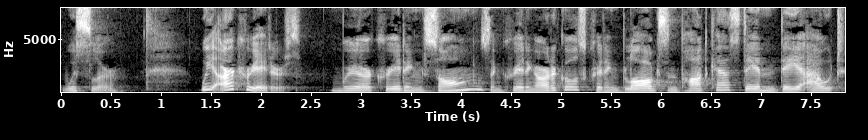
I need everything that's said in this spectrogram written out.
Whistler. We are creators. We are creating songs and creating articles, creating blogs and podcasts day in and day out.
